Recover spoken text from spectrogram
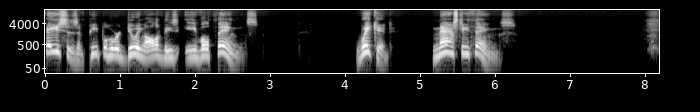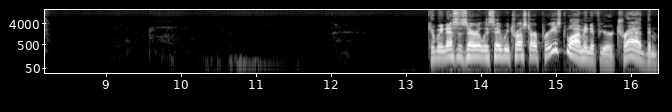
faces of people who are doing all of these evil things. Wicked nasty things Can we necessarily say we trust our priest? Well, I mean, if you're a trad, then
